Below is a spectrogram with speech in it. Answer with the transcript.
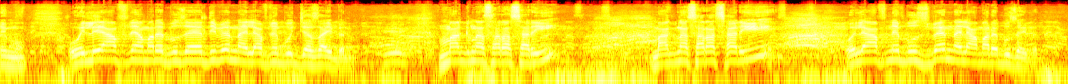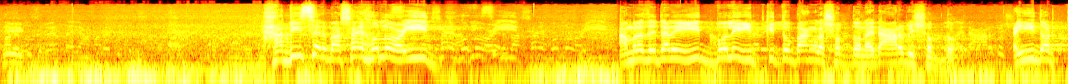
নিব ওইলে আপনি আমারে বুঝাইয়া দিবেন, নাইলে আপনি বুঝা যাইবেন। মাগনা সারা সারি, মাগনা সারা সারি, ওইলে আপনি বুঝবেন, নাইলে আমারে বুঝাইবেন। হাদিসের ভাষায় হলো ঈদ। আমরা যেটারে ঈদ বলি ঈদ কিন্তু বাংলা শব্দ না এটা আরবি শব্দ। ঈদ অর্থ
